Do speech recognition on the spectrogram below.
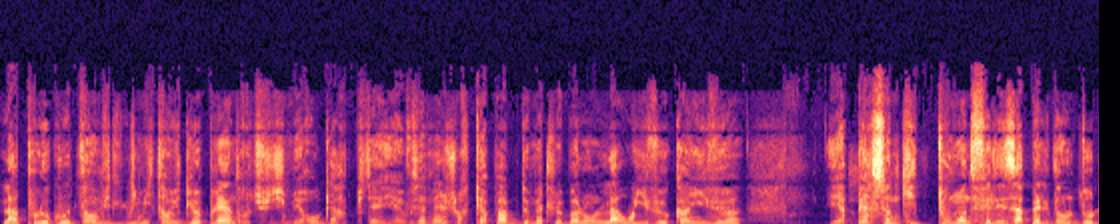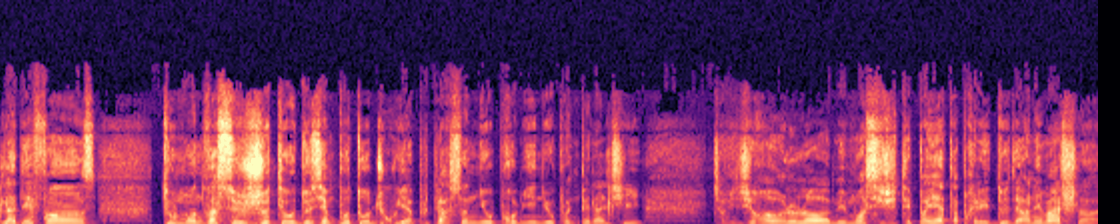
Là, pour le coup, tu as envie, limite envie de le plaindre. Tu te dis, mais regarde, putain, vous avez un joueur capable de mettre le ballon là où il veut, quand il veut. Il n'y a personne qui. Tout le monde fait les appels dans le dos de la défense. Tout le monde va se jeter au deuxième poteau. Du coup, il n'y a plus personne ni au premier ni au point de pénalty. J'ai envie de dire, oh là là, mais moi, si j'étais Payet après les deux derniers matchs là,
